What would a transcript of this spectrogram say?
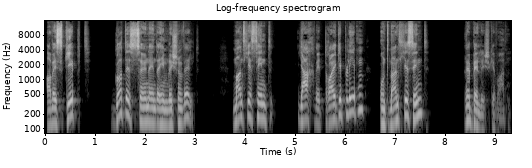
Aber es gibt Gottes Söhne in der himmlischen Welt. Manche sind Jahwe treu geblieben und manche sind rebellisch geworden.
